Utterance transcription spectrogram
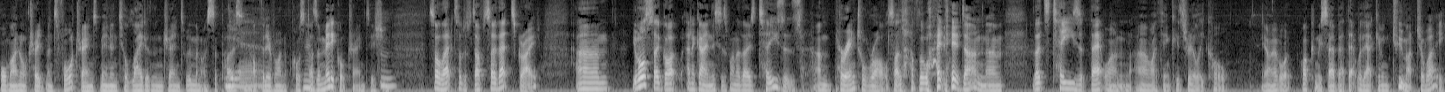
hormonal treatments for trans men until later than trans women, I suppose. Yeah. Not that everyone, of course, does a medical transition. So all that sort of stuff. So that's great. Um, you've also got, and again, this is one of those teasers, um, parental roles. I love the way they're done. Um, let's tease at that one. Um, I think is really cool. You know, what, what can we say about that without giving too much away?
